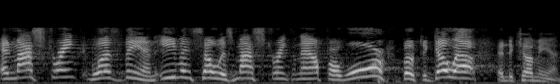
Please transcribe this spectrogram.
And my strength was then. Even so is my strength now for war, both to go out and to come in.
